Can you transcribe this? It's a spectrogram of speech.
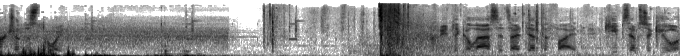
Search and destroy. Critical assets identified. Keep them secure.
